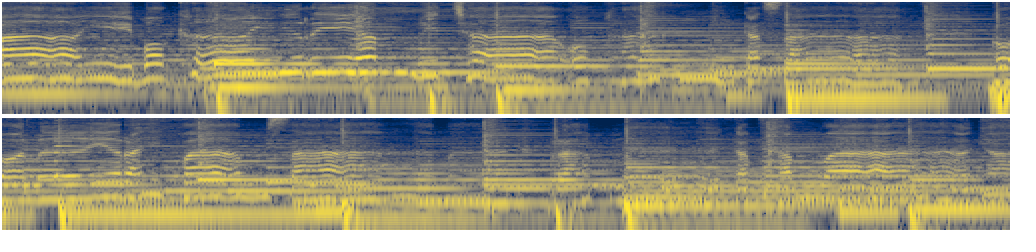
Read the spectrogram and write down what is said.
อายบอกเคยเรียนวิชาอกหักกษาตร์ก็เลยไร้ความสามารถรับมือกับคำว่าเงา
